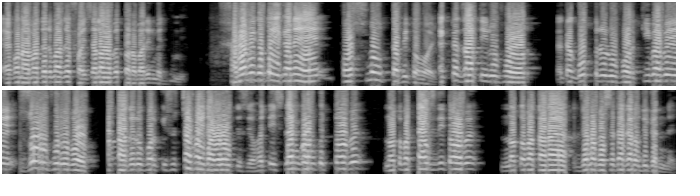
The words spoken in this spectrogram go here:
এখন আমাদের মাঝে ফয়সালা হবে তরবারির মাধ্যমে। স্বাভাবিকত এখানে প্রশ্ন উত্থাপিত হয়। একটা জাতির উপর, একটা গোত্রের উপর কীভাবে জোরপূর্বক তাদের উপর কিছু চাপাই দেওয়া হইতেছে? হয়তো ইসলাম গ্রহণ করতে হবে, নতবা ট্যাক্স দিতে হবে, নতবা তারা যেন বেঁচে থাকার অধিকার নেই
